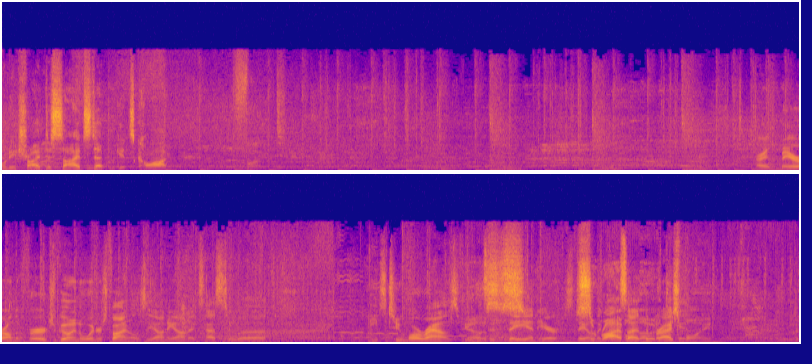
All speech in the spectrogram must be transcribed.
Oni tried to sidestep and gets caught. All right, the mayor on the verge of going to winners finals. Yanni Onyx has to uh, needs two more rounds if he Yeah, wants to stay in here, stay on the good side of the mode at this bracket. point. The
